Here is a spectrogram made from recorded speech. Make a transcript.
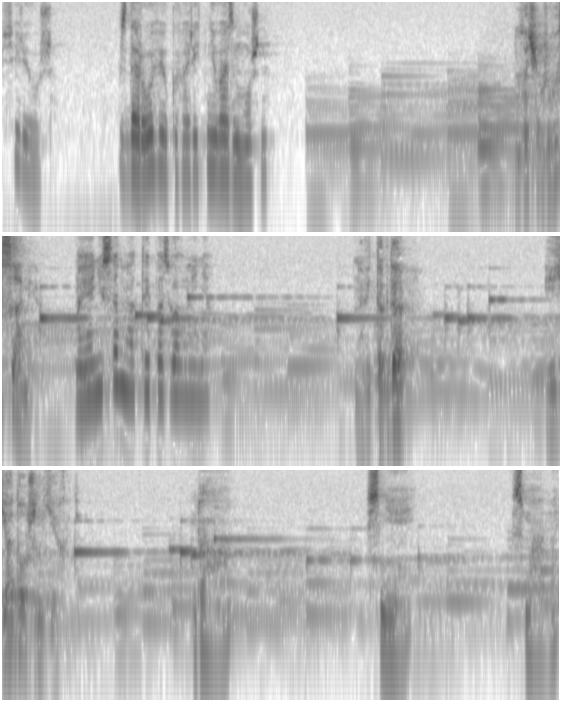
Сереж, здоровье уговорить невозможно. Но зачем же вы сами? Но я не сама, ты позвал меня. Но ведь тогда и я должен ехать. Да, с ней, с мамой,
